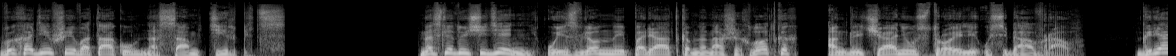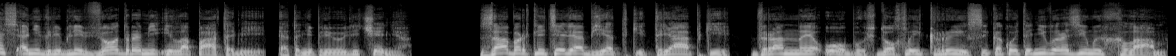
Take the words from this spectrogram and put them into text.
выходившей в атаку на сам Тирпиц. На следующий день, уязвленные порядком на наших лодках, англичане устроили у себя оврал. Грязь они гребли ведрами и лопатами, это не преувеличение. За борт летели объедки, тряпки, дранная обувь, дохлые крысы, какой-то невыразимый хлам,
